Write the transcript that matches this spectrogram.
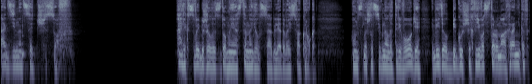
Одиннадцать часов. Алекс выбежал из дома и остановился, оглядываясь вокруг. Он слышал сигналы тревоги, видел бегущих в его сторону охранников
